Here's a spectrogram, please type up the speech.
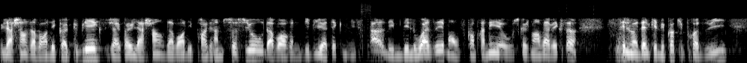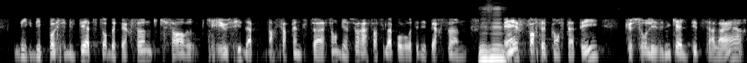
eu la chance d'avoir des écoles publiques, si j'avais pas eu la chance d'avoir des programmes sociaux, d'avoir une bibliothèque municipale, des, des loisirs. Bon, vous comprenez où ce que je m'en vais avec ça. C'est le modèle québécois qui produit des, des possibilités à toutes sortes de personnes, puis qui sort, qui réussit dans certaines situations, bien sûr, à sortir de la pauvreté des personnes. Mhm. Mais force est de constater que sur les inégalités de salaire,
